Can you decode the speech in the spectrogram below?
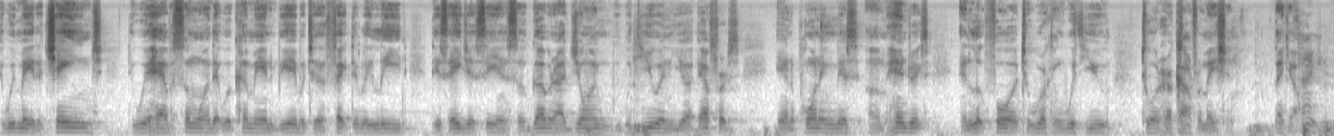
that we made a change, that we have someone that would come in and be able to effectively lead this agency. And so, Governor, I join with you in your efforts in appointing Ms. um, Hendricks and look forward to working with you toward her confirmation. Thank you all. Thank you.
